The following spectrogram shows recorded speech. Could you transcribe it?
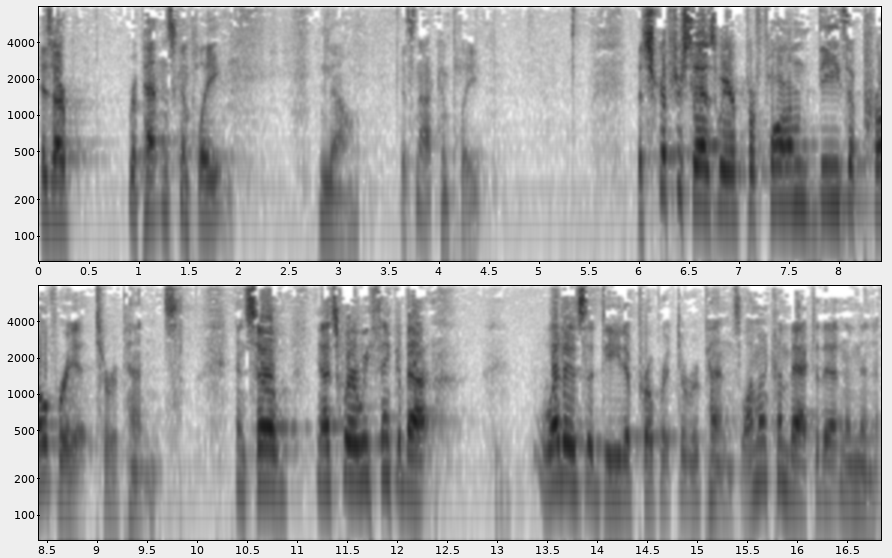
Is our repentance complete? No, it's not complete. The scripture says we are performed deeds appropriate to repentance. And so that's where we think about what is a deed appropriate to repentance? Well, I'm going to come back to that in a minute.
